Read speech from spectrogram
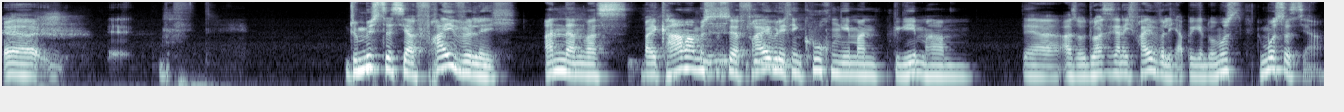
äh, du müsstest ja freiwillig anderen was. Bei Karma müsstest du ja freiwillig den Kuchen jemand gegeben haben. Der, also du hast es ja nicht freiwillig abgegeben. Du musst, du musstest ja.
